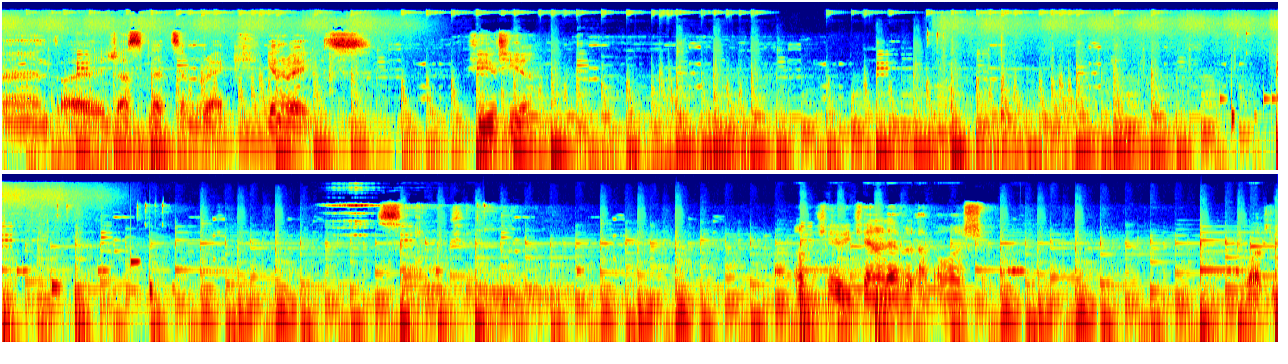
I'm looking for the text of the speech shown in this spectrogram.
And I just let them wreck generate field here. So, okay. Okay, we can level up our ship. But we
